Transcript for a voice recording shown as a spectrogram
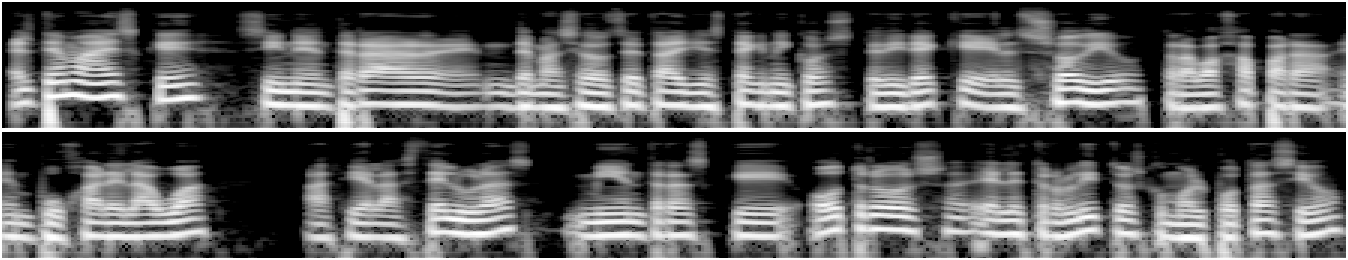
El tema es que, sin entrar en demasiados detalles técnicos, te diré que el sodio trabaja para empujar el agua hacia las células, mientras que otros electrolitos como el potasio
